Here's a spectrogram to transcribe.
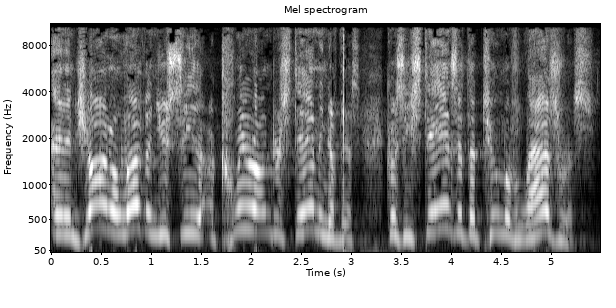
And in John 11, you see a clear understanding of this because he stands at the tomb of Lazarus.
